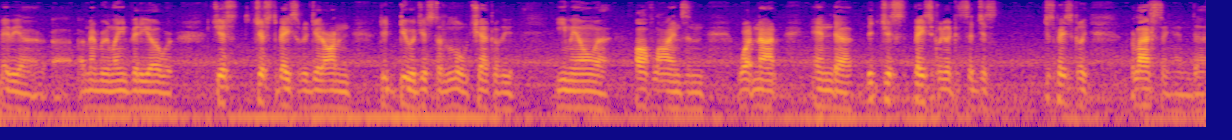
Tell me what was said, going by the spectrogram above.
maybe a, a memory lane video or just just to basically get on and do, do a, just a little check of the email uh, offlines and whatnot, and uh, it just basically, like I said, just just basically relaxing and uh,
